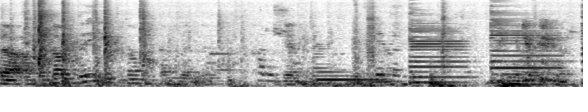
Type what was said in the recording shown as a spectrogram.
Да, а потом ты, и потом там. Хорошо. Нет. Нет.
